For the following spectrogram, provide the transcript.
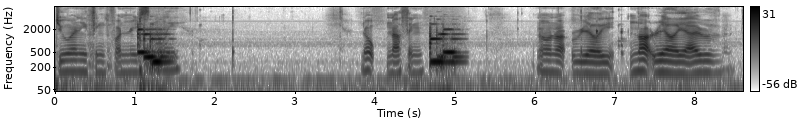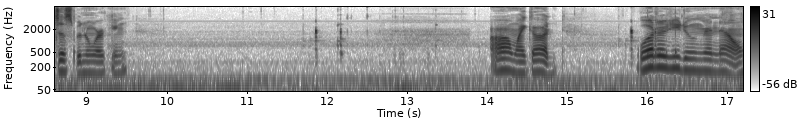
Do anything fun recently? Nope, nothing. No, not really. Not really. I've just been working. Oh my god. What are you doing right now?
